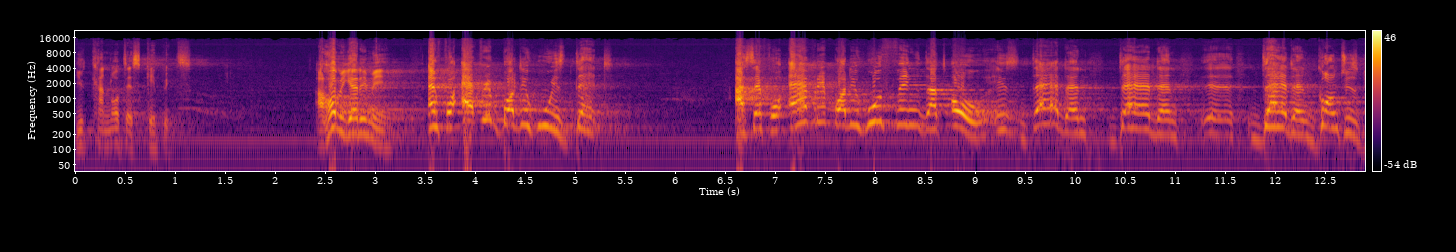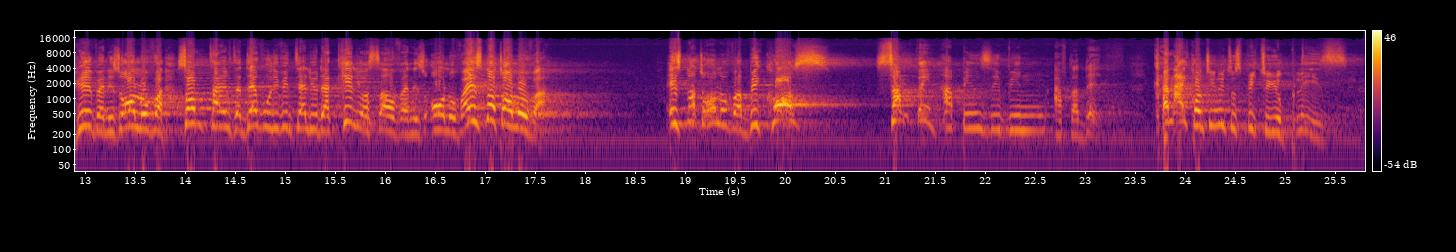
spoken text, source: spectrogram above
you cannot escape it. I hope you're getting me. And for everybody who is dead, I said, for everybody who thinks that, oh, he's dead and dead and uh, dead and gone to his grave and it's all over. Sometimes the devil will even tell you that kill yourself and it's all over. It's not all over. It's not all over because something happens even after death. Can I continue to speak to you, please?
